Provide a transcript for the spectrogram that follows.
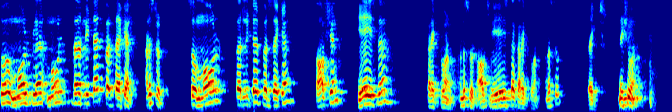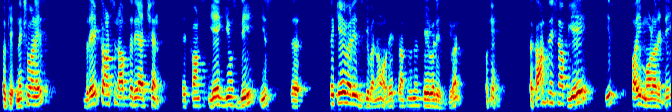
So mole per mole per liter per second. Understood? So mole per liter per second. So option A is the correct one. Understood? Option A is the correct one. Understood? Right. Next one. Okay. Next one is the rate constant of the reaction rate constant A gives B is the, the K value is given. No, rate constant K value is given. Okay. The concentration of A is 5 molarity.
